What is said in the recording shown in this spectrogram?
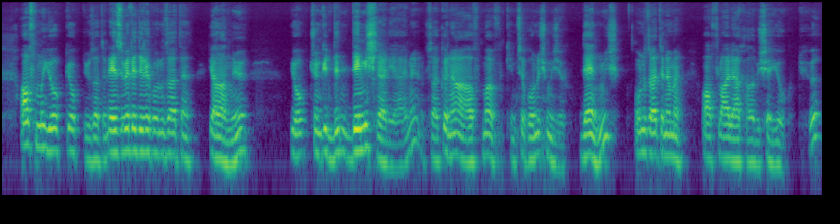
Af mı yok yok diyor zaten. Ezbere direkt onu zaten yalanlıyor. Yok çünkü de- demişler yani. Sakın ha af maf kimse konuşmayacak denmiş. Onu zaten hemen afla alakalı bir şey yok diyor.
